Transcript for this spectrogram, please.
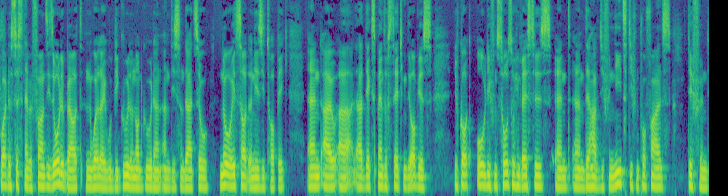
what the sustainable funds is all about and whether it would be good or not good, and, and this and that. So no, it's not an easy topic. And I, uh, at the expense of stating the obvious, you've got all different sorts of investors, and and they have different needs, different profiles, different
